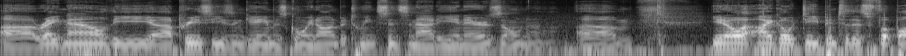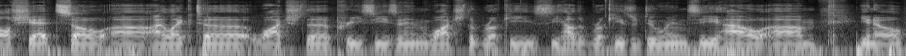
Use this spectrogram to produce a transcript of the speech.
Uh, right now, the uh, preseason game is going on between Cincinnati and Arizona. Um, you know, I go deep into this football shit, so uh, I like to watch the preseason, watch the rookies, see how the rookies are doing, see how, um, you know,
